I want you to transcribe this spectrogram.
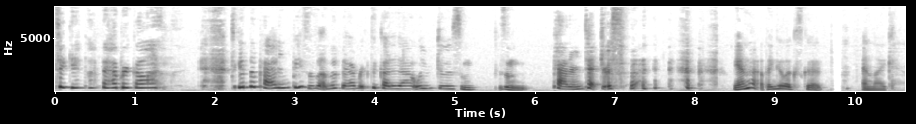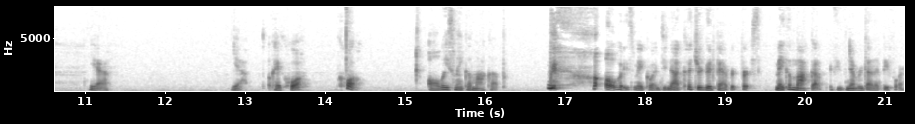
to get the fabric on, to get the pattern pieces on the fabric to cut it out. We do some some pattern Tetris. yeah, I think it looks good. And like, yeah. Yeah. Okay, cool. Cool. Always make a mock-up. always make one. Do not cut your good fabric first. Make a mock-up if you've never done it before.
